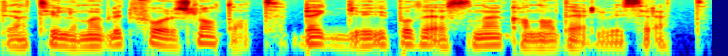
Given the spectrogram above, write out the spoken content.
Det er til og med blitt foreslått at begge hypotesene kan ha delvis rett,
